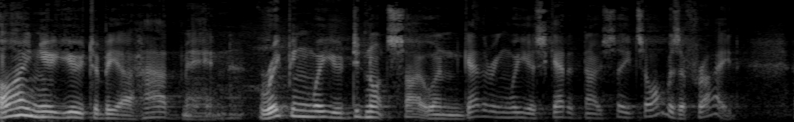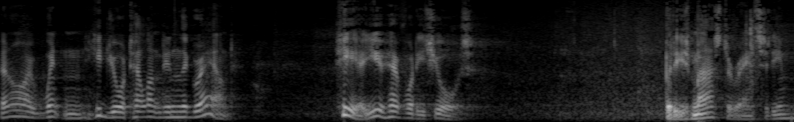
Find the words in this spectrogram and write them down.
I knew you to be a hard man, reaping where you did not sow and gathering where you scattered no seed. So I was afraid, and I went and hid your talent in the ground. Here, you have what is yours. But his master answered him,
